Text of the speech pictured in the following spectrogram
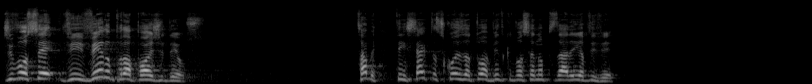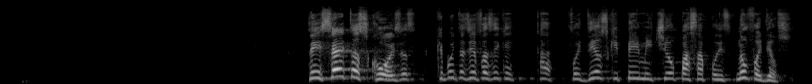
de você viver o propósito de Deus. Sabe, tem certas coisas da tua vida que você não precisaria viver. Tem certas coisas que muitas vezes fazem que, cara, foi Deus que permitiu eu passar por isso. Não foi Deus.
